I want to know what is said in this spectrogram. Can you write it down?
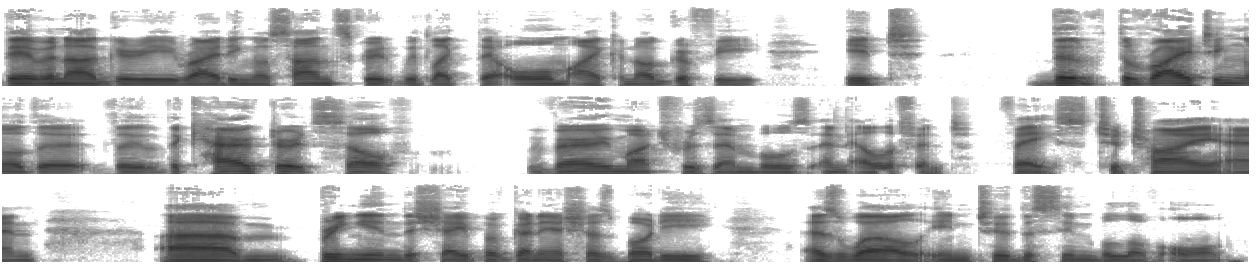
Devanagari writing or Sanskrit with like the Om iconography, it the the writing or the the the character itself very much resembles an elephant face to try and um, bring in the shape of Ganesha's body as well into the symbol of Om.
